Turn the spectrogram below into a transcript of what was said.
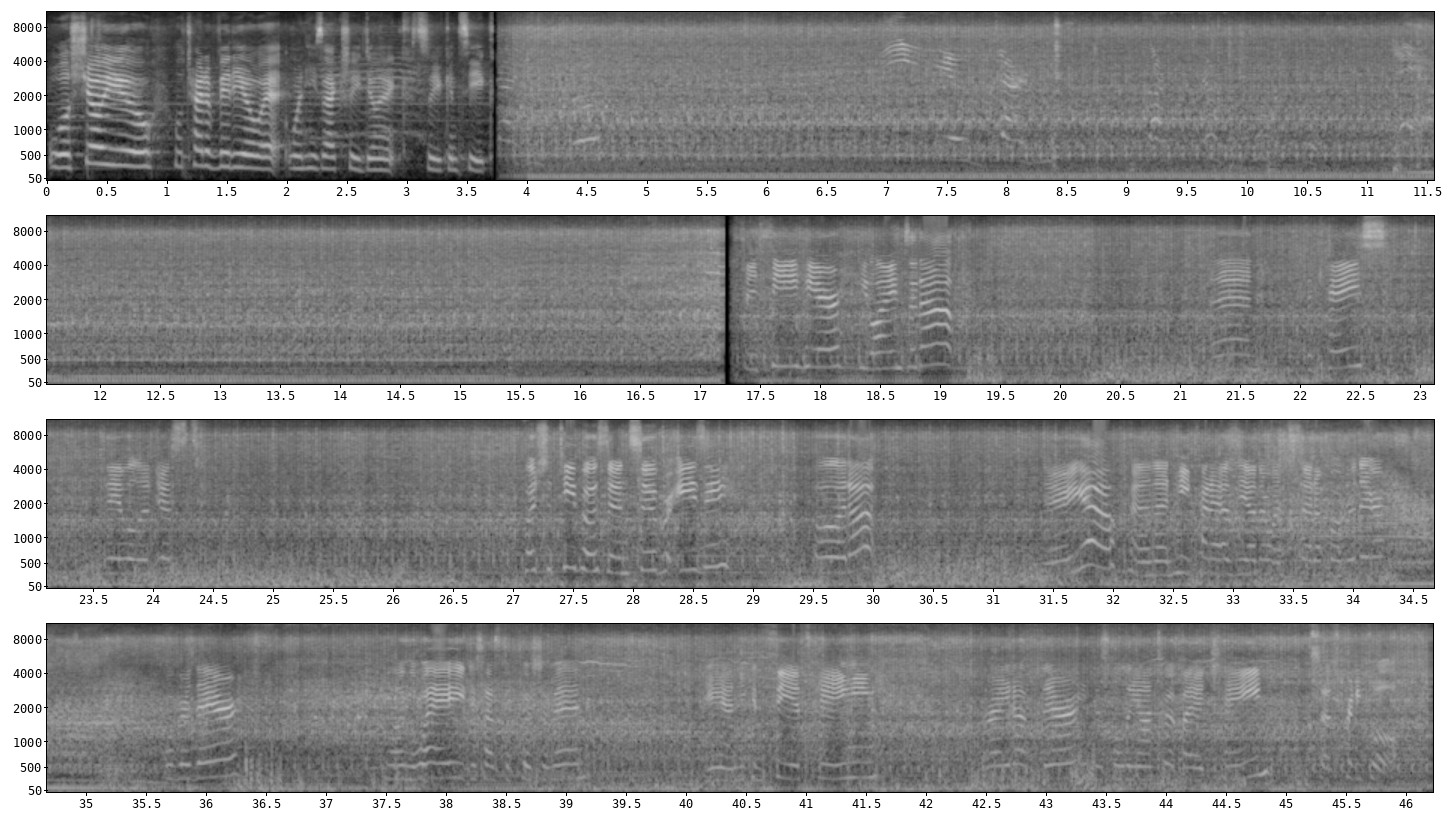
we'll show you, we'll try to video it when he's actually doing it so you can see. So you see here, he lines it up. T-post in super easy. Pull it up. There you go. And then he kind of has the other one set up over there. Over there. Along the way, he just has to push them in. And you can see it's hanging right up there. He's just holding onto it by a chain. So it's pretty cool.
